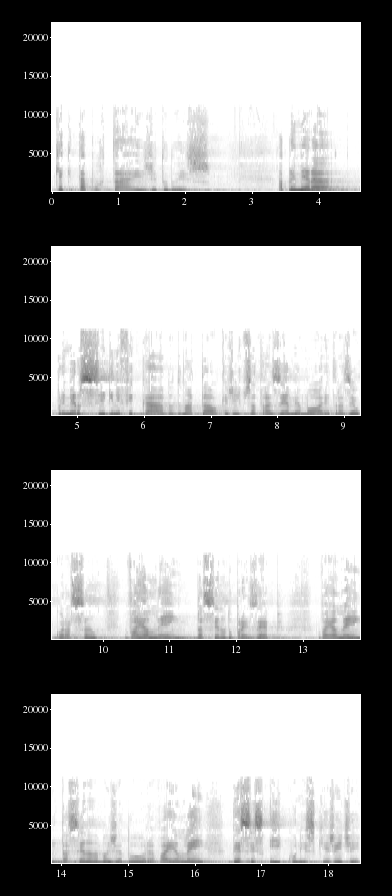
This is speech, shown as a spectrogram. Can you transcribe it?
O que é que está por trás de tudo isso? A primeira, primeiro significado do Natal que a gente precisa trazer à memória e trazer ao coração, vai além da cena do presépio, vai além da cena da manjedoura, vai além desses ícones que a gente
